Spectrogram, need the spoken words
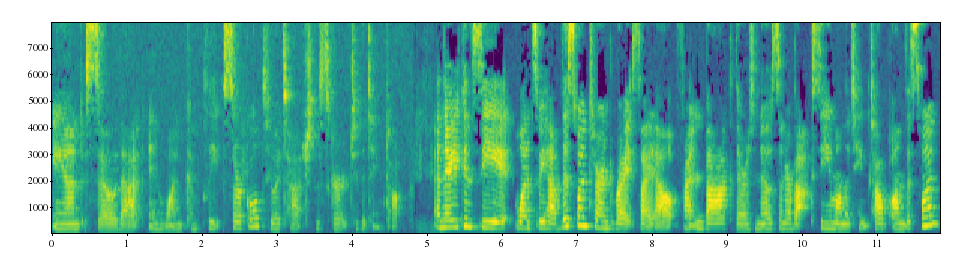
and sew that in one complete circle to attach the skirt to the tank top. And there you can see once we have this one turned right side out, front and back, there's no center back seam on the tank top on this one.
